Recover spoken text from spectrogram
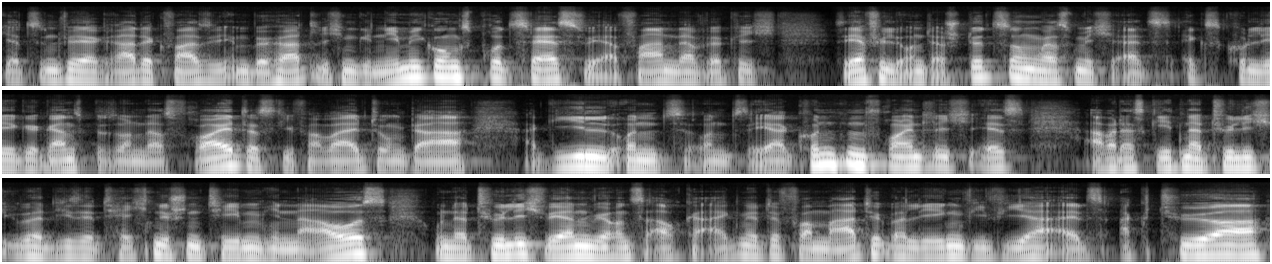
jetzt sind wir ja gerade quasi im behördlichen Genehmigungsprozess. Wir erfahren da wirklich sehr viel Unterstützung, was mich als Ex-Kollege ganz besonders freut, dass die Verwaltung da agil und, und sehr kundenfreundlich ist. Aber das geht natürlich über diese technischen Themen hinaus. Und natürlich werden wir uns auch geeignete Formate überlegen, wie wir als Akteur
